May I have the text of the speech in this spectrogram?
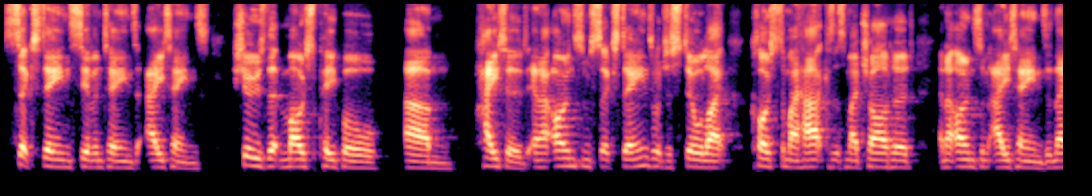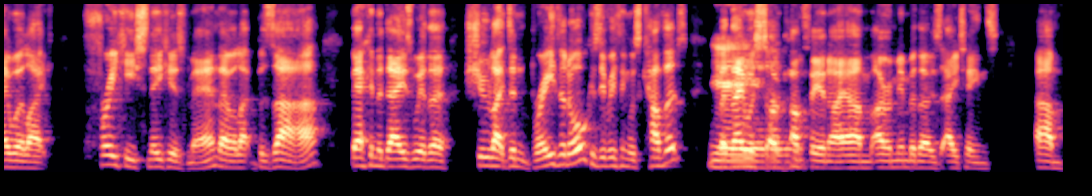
16s, 17s, 18s shoes that most people um, hated. And I own some 16s, which is still like close to my heart because it's my childhood. And I own some 18s, and they were like freaky sneakers, man. They were like bizarre back in the days where the shoe like didn't breathe at all because everything was covered. Yeah, but they yeah, were so comfy, and I um I remember those 18s um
